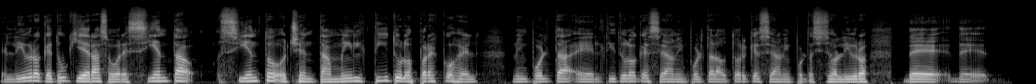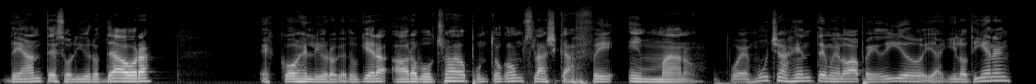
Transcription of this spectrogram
El libro que tú quieras sobre 180 mil títulos para escoger, no importa el título que sea, no importa el autor que sea, no importa si son libros de, de antes o libros de ahora. Escoge el libro que tú quieras, audibletrial.com slash café en mano. Pues mucha gente me lo ha pedido y aquí lo tienen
